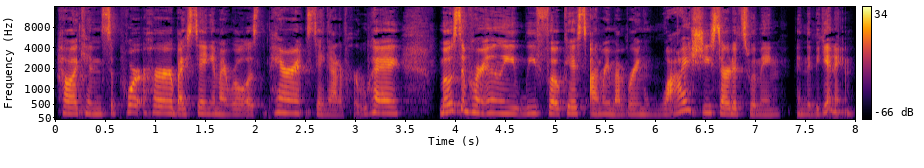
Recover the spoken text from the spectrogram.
how I can support her by staying in my role as the parent, staying out of her way. Most importantly, we focused on remembering why she started swimming in the beginning.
